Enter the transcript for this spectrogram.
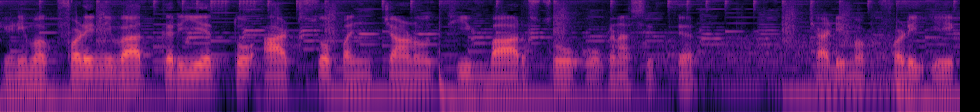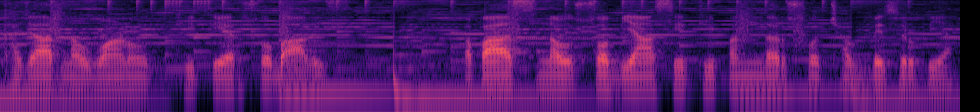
ઝીણી મગફળીની વાત કરીએ તો આઠસો પંચાણુંથી બારસો ઓગણસિત્તેર. જાડી મગફળી એક હજાર નવ્વાણુંથી તેરસો બાવીસ. કપાસ નવસો બ્યાસીથી પંદરસો છવ્વીસ રૂપિયા.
